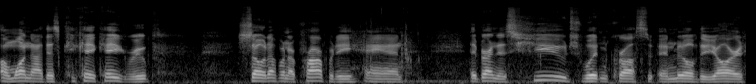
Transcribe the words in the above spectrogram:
on one night this KKK group showed up on our property and they burned this huge wooden cross in the middle of the yard.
